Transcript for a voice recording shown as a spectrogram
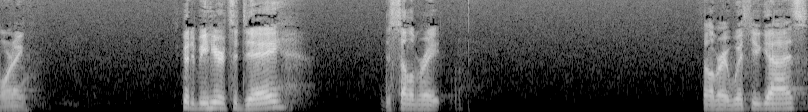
Morning. It's good to be here today to celebrate celebrate with you guys.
